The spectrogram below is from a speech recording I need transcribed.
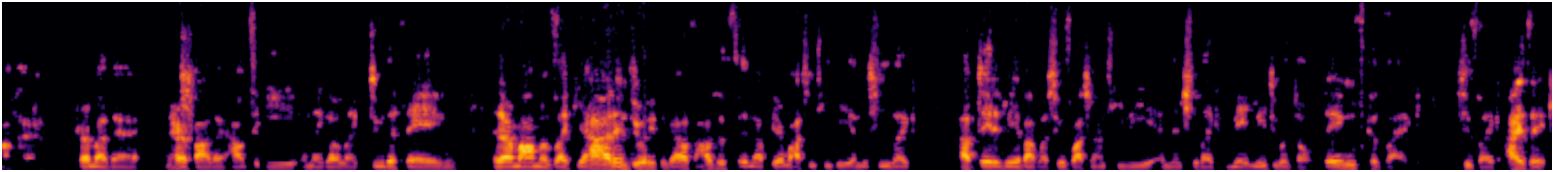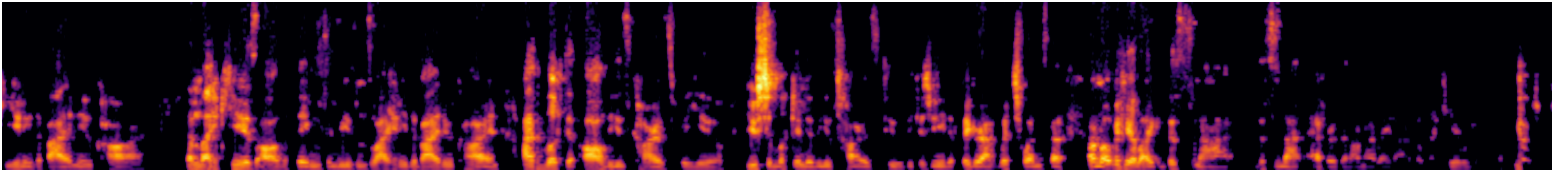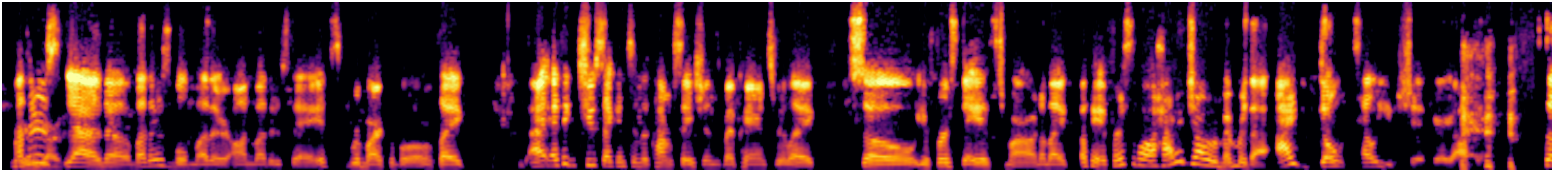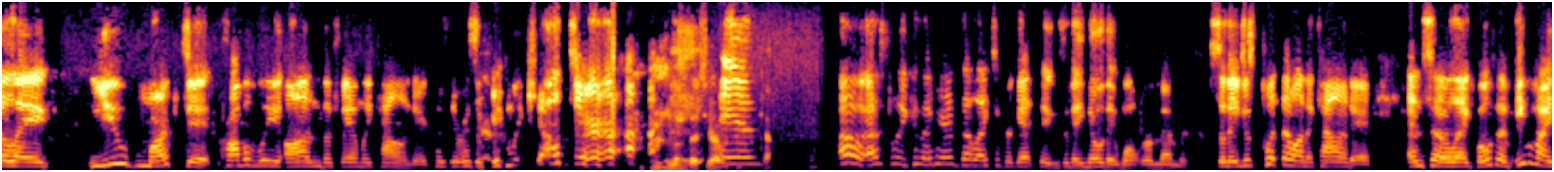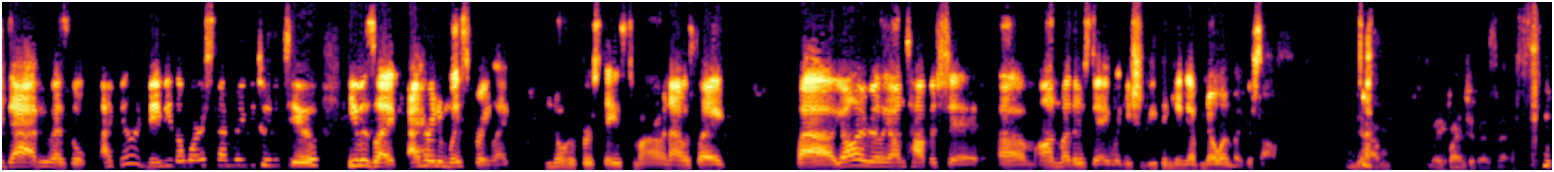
her mother, and her father out to eat, and they go like do the thing. And our mom was like, yeah, I didn't do anything else. I was just sitting up here watching TV, and then she like updated me about what she was watching on TV, and then she like made me do adult things because like she's like, Isaac, you need to buy a new car. And like, here's all the things and reasons why you need to buy a new car. And I've looked at all these cars for you. You should look into these cars too because you need to figure out which one's best. I'm over here like this is not this has not ever been on my radar, but like here we are. Mothers, are. yeah, no, mothers will mother on Mother's Day. It's remarkable. Like, I, I think two seconds in the conversations, my parents were like, "So your first day is tomorrow," and I'm like, "Okay, first of all, how did y'all remember that? I don't tell you shit very often, so like, you marked it probably on the family calendar because there was a family calendar. I love that you have And- a calendar. Oh, absolutely. Because my parents don't like to forget things and they know they won't remember them. So they just put them on the calendar. And so, like, both of even my dad, who has the, I feel like maybe the worst memory between the two, he was like, I heard him whispering, like, you know, her first day is tomorrow. And I was like, wow, y'all are really on top of shit um, on Mother's Day when you should be thinking of no one but yourself. Yeah, like mind your business.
